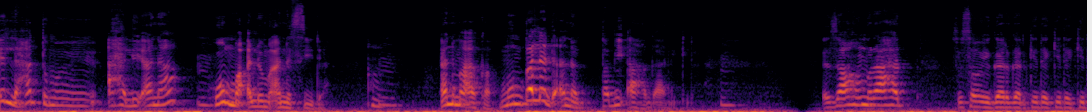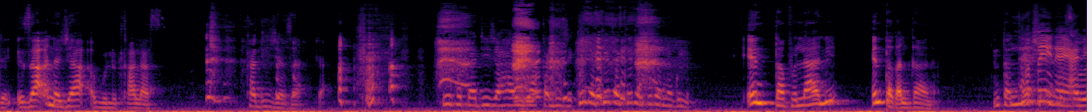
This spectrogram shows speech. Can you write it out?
إلا حتى أهلي أنا هم معلوم أنا سيده. أنا ما اكف من بلد أنا طبيعة حقاني كده. إذا هم راحت تسوي قرقر كده كده كده. إذا أنا جاء أقول لك خلاص. خديجة جاء. شوفي خديجة هاي خديجة. كده كده كده كده أنا أقول لك. أنت فلاني أنت غلطانة. أنت ليش تعطينا يعني.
